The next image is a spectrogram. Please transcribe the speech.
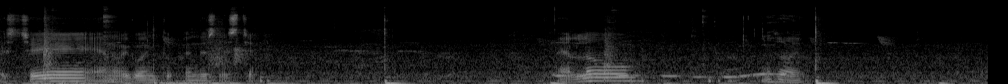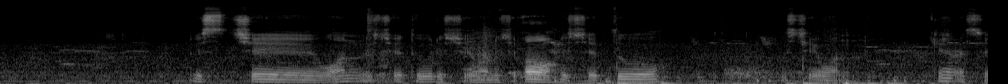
list j and we're going to print this list j hello. Sorry list j1 list j2 list j1 list j oh list j2 list j1 okay let's see.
